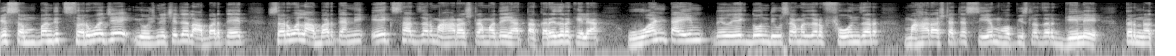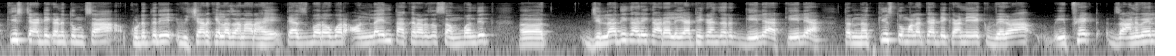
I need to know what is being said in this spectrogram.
हे संबंधित सर्व जे योजनेचे जे लाभार्थी आहेत सर्व लाभार्थ्यांनी एक साथ जर महाराष्ट्रामध्ये ह्या तक्रारी जर केल्या वन टाईम एक दोन दिवसामध्ये जर फोन जर महाराष्ट्राच्या सी एम ऑफिसला जर गेले तर नक्कीच त्या ठिकाणी तुमचा कुठेतरी विचार केला जाणार आहे. त्याचबरोबर ऑनलाईन तक्रार जर संबंधित जिल्हाधिकारी कार्यालय या ठिकाणी जर गेल्या केल्या तर नक्कीच तुम्हाला त्या ठिकाणी एक वेगळा इफेक्ट जाणवेल.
